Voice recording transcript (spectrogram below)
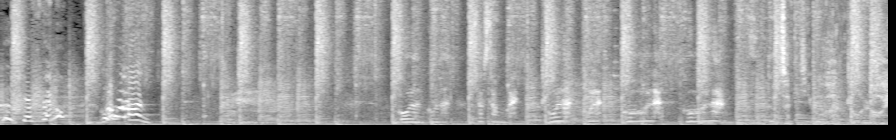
thoại lên xem facebook cố lên. Cố lên cố lên. Sắp xong rồi? Cố lên cố lên cố lên cố lên. Tôi sắp chịu hết nổi rồi.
